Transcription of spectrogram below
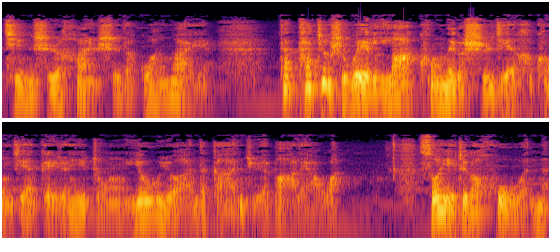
秦时汉时的关爱呀。他他就是为了拉空那个时间和空间，给人一种悠远的感觉罢了啊。所以这个互文呢，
